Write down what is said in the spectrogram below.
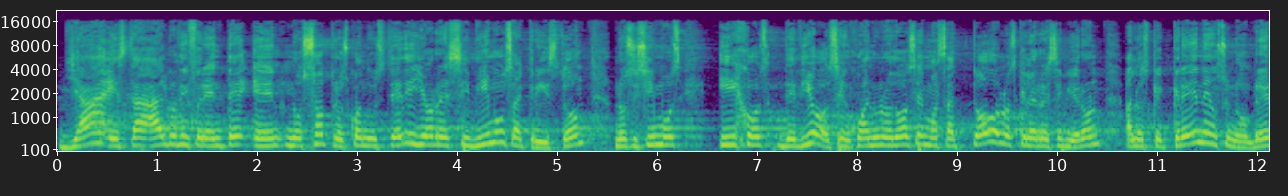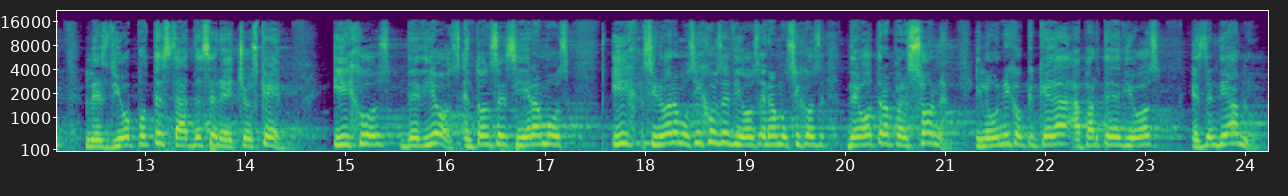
ya está algo diferente en nosotros. Cuando usted y yo recibimos a Cristo, nos hicimos hijos de Dios. En Juan 1.12, más a todos los que le recibieron, a los que creen en su nombre, les dio potestad de ser hechos que hijos de Dios. Entonces, si éramos si no éramos hijos de Dios, éramos hijos de otra persona. Y lo único que queda aparte de Dios es del diablo.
